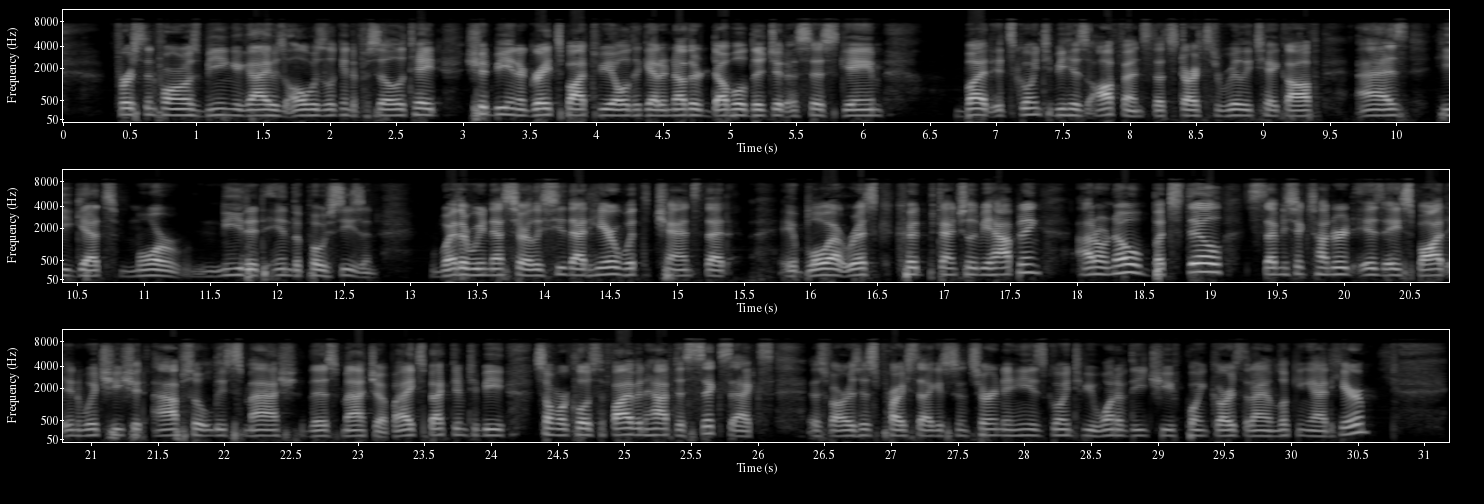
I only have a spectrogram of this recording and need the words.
first and foremost, being a guy who's always looking to facilitate, should be in a great spot to be able to get another double digit assist game. But it's going to be his offense that starts to really take off as he gets more needed in the postseason. Whether we necessarily see that here with the chance that a blowout risk could potentially be happening, I don't know. But still, 7,600 is a spot in which he should absolutely smash this matchup. I expect him to be somewhere close to 5.5 to 6x as far as his price tag is concerned, and he is going to be one of the chief point guards that I am looking at here.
